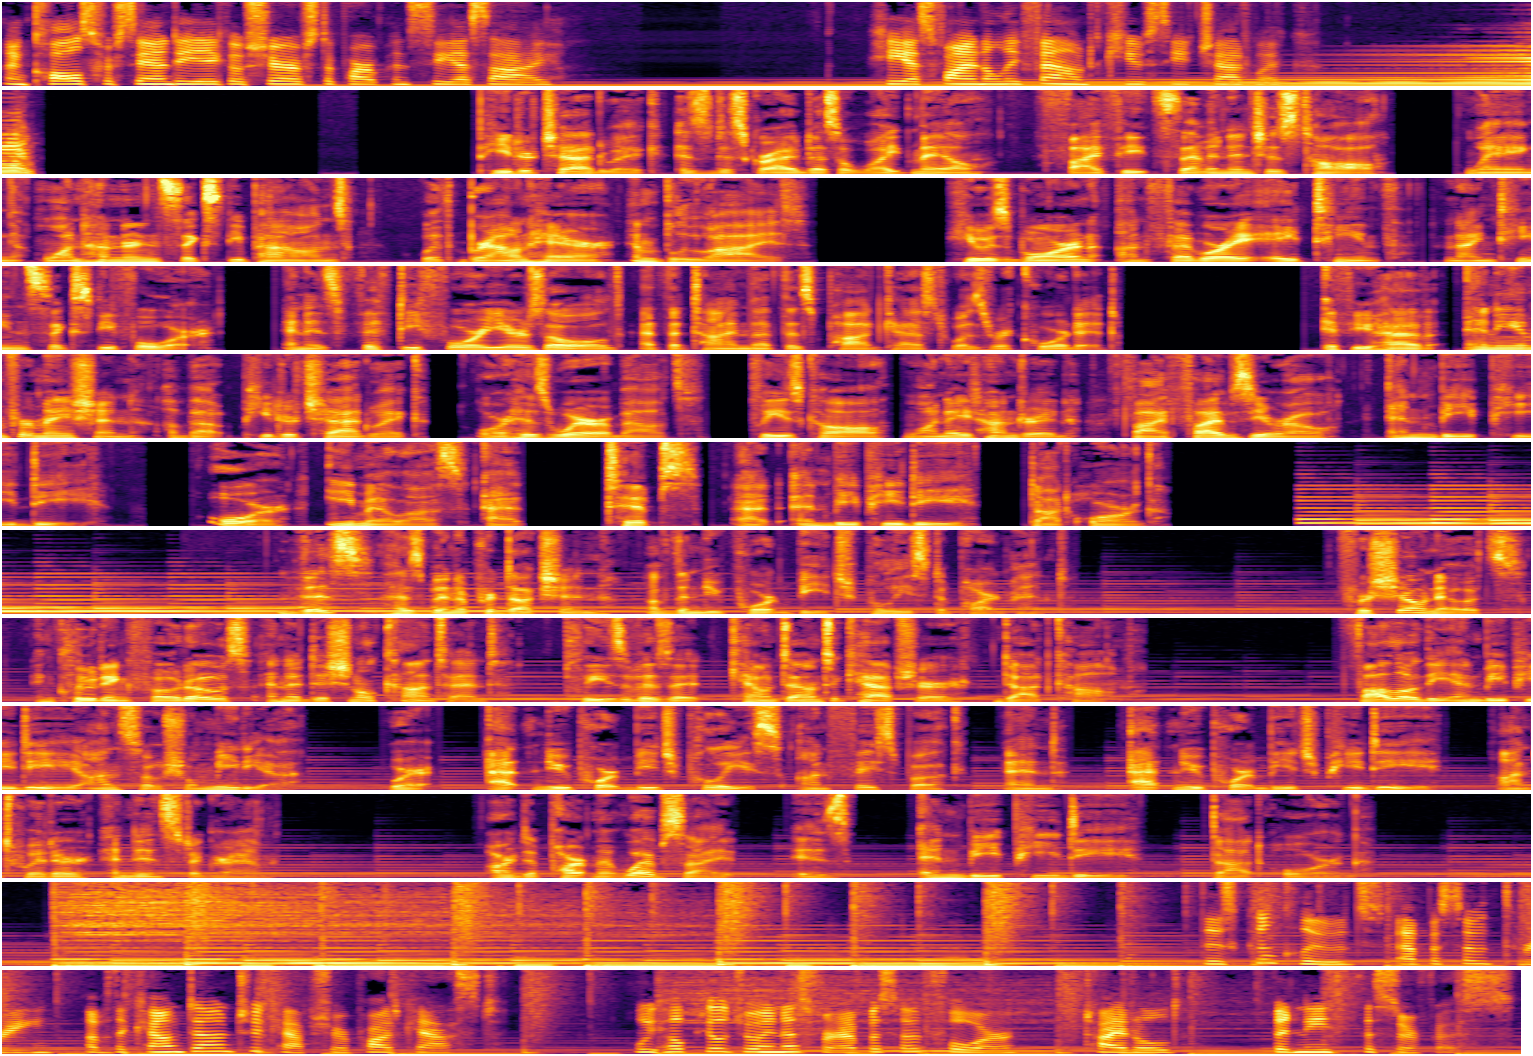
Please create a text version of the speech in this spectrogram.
and calls for San Diego Sheriff's Department CSI. He has finally found QC Chadwick. Peter Chadwick is described as a white male, 5 feet 7 inches tall, weighing 160 pounds, with brown hair and blue eyes. He was born on February 18, 1964, and is 54 years old at the time that this podcast was recorded. If you have any information about Peter Chadwick or his whereabouts, please call 1 800 550 NBPD or email us at tips at nbpd.org. This has been a production of the Newport Beach Police Department. For show notes, including photos and additional content, please visit countdowntocapture.com. Follow the NBPD on social media. We're at Newport Beach Police on Facebook and at Newport Beach PD on Twitter and Instagram. Our department website is nbpd.org. This concludes episode 3 of the Countdown to Capture podcast. We hope you'll join us for episode 4, titled beneath the surface.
